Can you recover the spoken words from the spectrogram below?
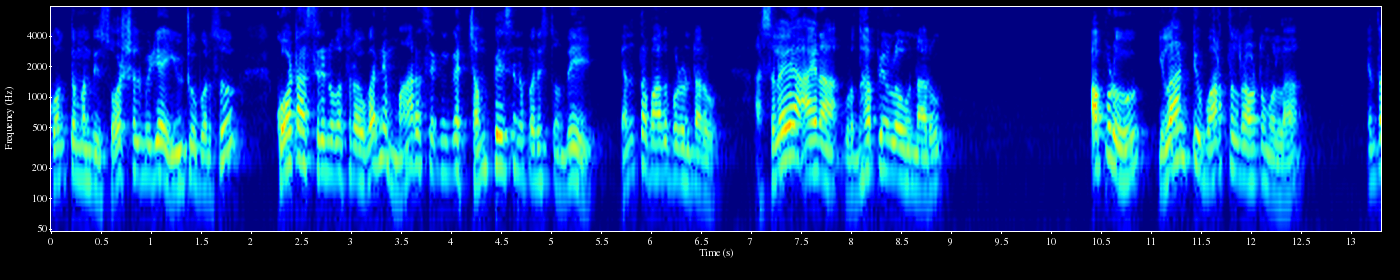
కొంతమంది social media YouTubers Kota Srinivasarao గారిని మానసికంగా చంపేసిన పరిస్థితుంది ఎంత బాధపడి ఉంటారు? అసలే ఆయన వృద్ధాప్యంలో ఉన్నారు. అప్పుడు ఇలాంటి వార్తలు రావటం వల్ల ఎంత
